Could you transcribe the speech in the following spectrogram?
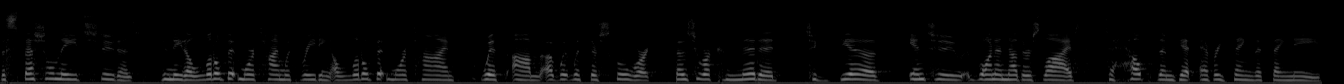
the special needs students who need a little bit more time with reading, a little bit more time with, um, uh, with, with their schoolwork. Those who are committed to give into one another's lives to help them get everything that they need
